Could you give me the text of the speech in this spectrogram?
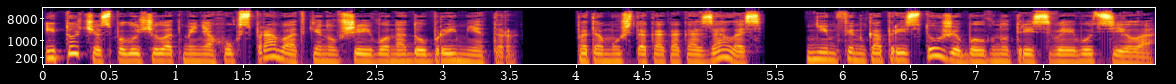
И тотчас получил от меня хук справа, откинувший его на добрый метр. Потому что, как оказалось, нимфин Каприз тоже был внутри своего тела.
